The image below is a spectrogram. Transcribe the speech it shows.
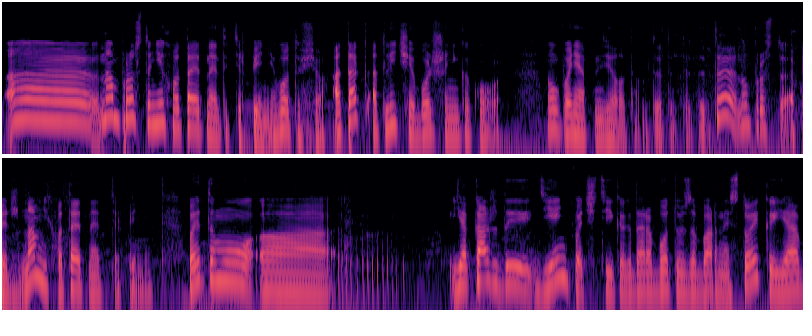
А нам просто не хватает на это терпения. Вот и все. А так отличия больше никакого. Ну, понятное дело, там, т -т -т -т -т, ну, просто, опять же, нам не хватает на это терпения. Поэтому а, я каждый день почти, когда работаю за барной стойкой, я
